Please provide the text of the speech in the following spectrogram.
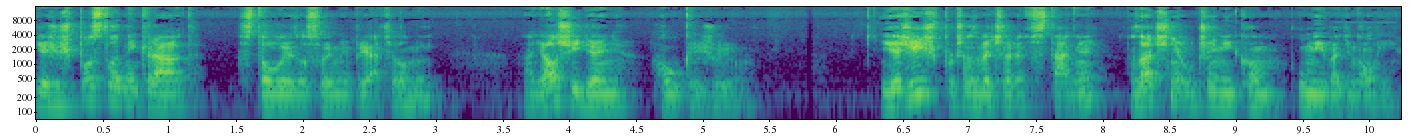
Ježiš posledný krát stoluje so svojimi priateľmi a ďalší deň ho ukrižujú. Ježiš počas večere vstane a začne učeníkom umývať nohy.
